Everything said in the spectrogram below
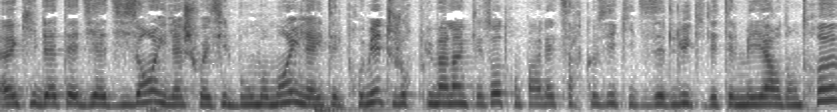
euh, qui datait d'il y a dix ans. Il a choisi le bon moment. Il a été le premier, toujours plus malin que les autres. On parlait de Sarkozy qui disait de lui qu'il était le meilleur d'entre eux.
